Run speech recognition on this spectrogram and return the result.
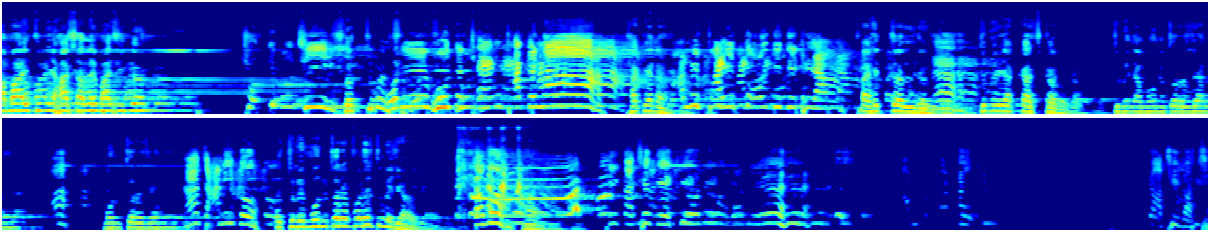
আমায় তুমি হাসালে মাঝিগণ সত্যি বলছি সত্যি বলছি। ওরে ঠ্যাং থাকে না। থাকে না। আমি পায়ের তল দিয়ে দেখলাম। পায়ের হ্যাঁ। তুমি এক কাজ করো। তুমি না মন্তর জানো? মন্তর জানো? হ্যাঁ জানি তো। তুমি মন্তরে পড়ে তুমি যাও। হ্যাঁ। ঠিক আছে দেখি। ওরে বাবা রে আমাকে পাঠাই না যাচ্ছি যাচ্ছি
